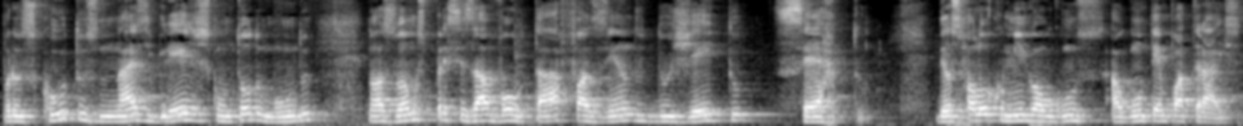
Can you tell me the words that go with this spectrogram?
para os cultos nas igrejas com todo mundo, nós vamos precisar voltar fazendo do jeito certo. Deus falou comigo alguns algum tempo atrás.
